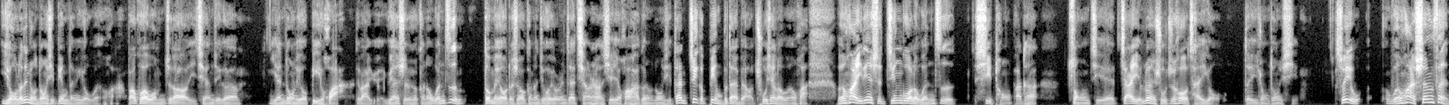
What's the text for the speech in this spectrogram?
有了那种东西，并不等于有文化。包括我们知道以前这个岩洞里有壁画，对吧？原原始的时候，可能文字都没有的时候，可能就会有人在墙上写写画画各种东西。但这个并不代表出现了文化，文化一定是经过了文字系统把它总结加以论述之后才有的一种东西。所以文化身份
